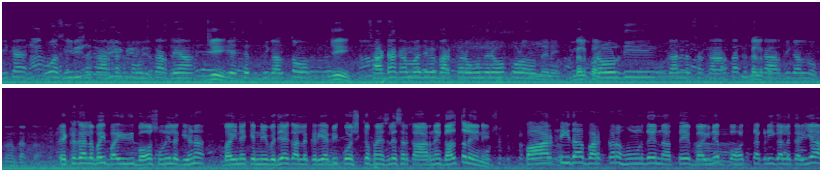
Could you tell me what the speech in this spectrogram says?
ਠੀਕ ਹੈ? ਉਹ ਅਸੀਂ ਵੀ ਸਰਕਾਰ ਤੱਕ ਪਹੁੰਚ ਕਰਦੇ ਆ ਜੀ। ਕਿ ਇੱਥੇ ਤੁਸੀਂ ਗਲਤ ਹੋ। ਜੀ। ਸਾਡਾ ਕੰਮ ਹੈ ਜਿਵੇਂ ਵਰਕਰ ਹੁੰਦੇ ਨੇ ਉਹ ਪੁਲ ਹੁੰਦੇ ਨੇ। ਬਿਲਕੁਲ। ਗਰਾਊਂਡ ਦੀ ਗੱਲ ਸਰਕਾਰ ਤੱਕ ਸਰਕਾਰ ਦੀ ਗੱਲ ਲੋਕਾਂ ਤੱਕ ਇੱਕ ਗੱਲ ਬਾਈ ਬਾਈ ਦੀ ਬਹੁਤ ਸੋਹਣੀ ਲੱਗੀ ਹੈ ਨਾ ਬਾਈ ਨੇ ਕਿੰਨੀ ਵਧੀਆ ਗੱਲ ਕਰੀ ਹੈ ਵੀ ਕੁਝ ਕੁ ਫੈਸਲੇ ਸਰਕਾਰ ਨੇ ਗਲਤ ਲਏ ਨੇ। ਪਾਰਟੀ ਦਾ ਵਰਕਰ ਹੋਣ ਦੇ ਨਾਤੇ ਬਾਈ ਨੇ ਬਹੁਤ ਤਕੜੀ ਗੱਲ ਕਰੀ ਆ।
